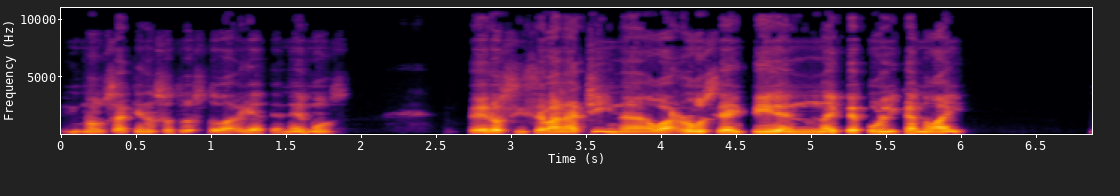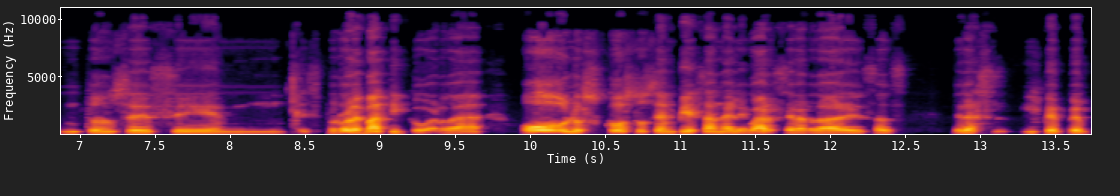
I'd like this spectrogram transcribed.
No, o sea que nosotros todavía tenemos. Pero si se van a China o a Rusia y piden una IP pública, no hay. Entonces, em, es problemático, ¿verdad? O los costos empiezan a elevarse, ¿verdad? De esas, de las IP,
